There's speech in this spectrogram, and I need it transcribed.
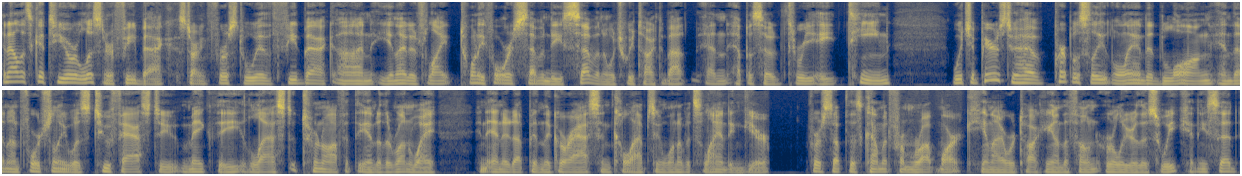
And now let's get to your listener feedback, starting first with feedback on United Flight 2477, which we talked about in episode 318, which appears to have purposely landed long and then unfortunately was too fast to make the last turnoff at the end of the runway and ended up in the grass and collapsing one of its landing gear. First up, this comment from Rob Mark. He and I were talking on the phone earlier this week, and he said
